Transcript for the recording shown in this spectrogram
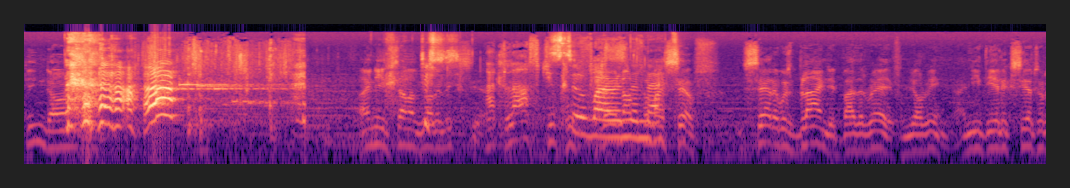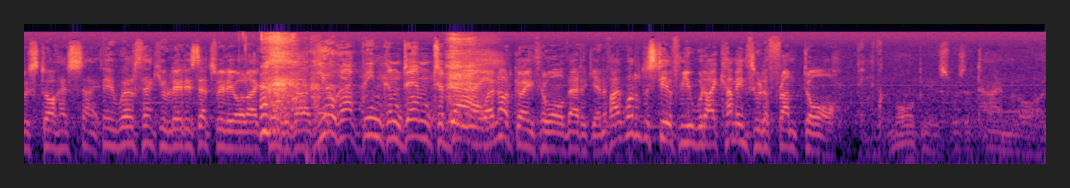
Ding dong. I need some of your elixir. At last you Still can wearing Not the for net. myself. Sarah was blinded by the ray from your ring. I need the elixir to restore her sight. Hey, well, thank you, ladies. That's really all I cared about. You have been condemned to Oh, die. I'm not going through all that again. If I wanted to steal from you, would I come in through the front door? Morbius was a Time Lord.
